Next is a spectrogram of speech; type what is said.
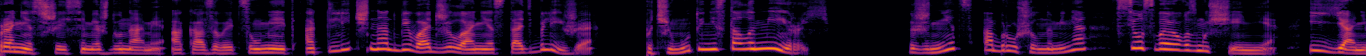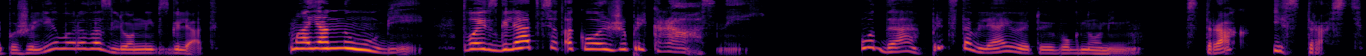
пронесшаяся между нами, оказывается, умеет отлично отбивать желание стать ближе. Почему ты не стала мирой? Жнец обрушил на меня все свое возмущение, и я не пожалела разозленный взгляд. «Моя Нуби, твой взгляд все такой же прекрасный!» О да, представляю эту его гноминю. Страх и страсть.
